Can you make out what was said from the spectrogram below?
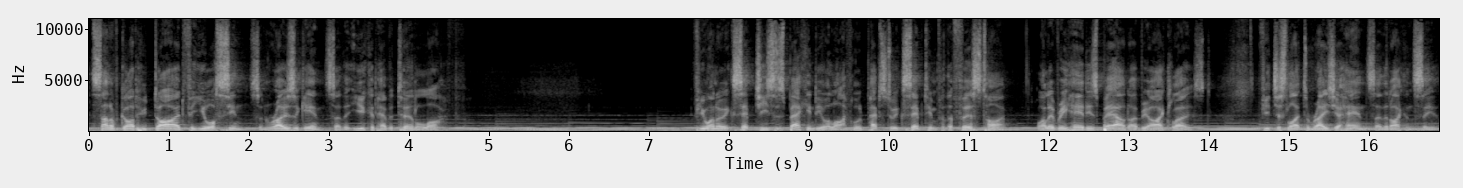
the Son of God who died for your sins and rose again so that you could have eternal life. If you want to accept Jesus back into your life, or perhaps to accept Him for the first time, while every head is bowed, every eye closed, if you'd just like to raise your hand so that I can see it,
